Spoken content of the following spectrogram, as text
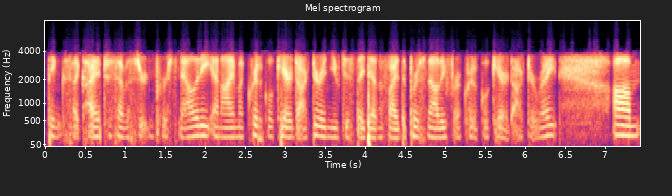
think psychiatrists have a certain personality, and I'm a critical care doctor, and you've just identified the personality for a critical care doctor, right? Um,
